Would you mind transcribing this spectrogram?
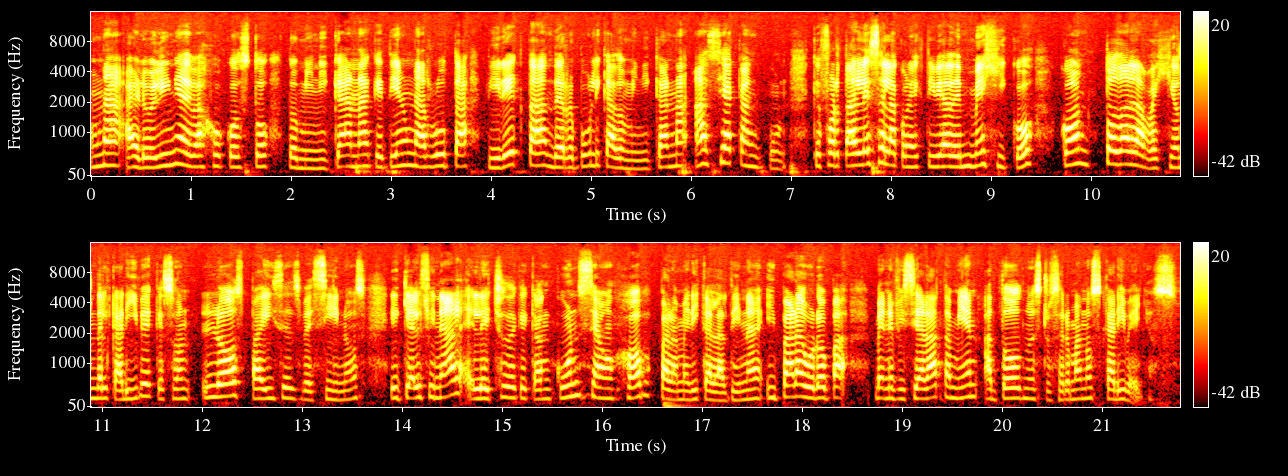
una aerolínea de bajo costo dominicana que tiene una ruta directa de República Dominicana hacia Cancún, que fortalece la conectividad de México con toda la región del Caribe, que son los países vecinos, y que al final el hecho de que Cancún sea un hub para América Latina y para Europa beneficiará también a todos nuestros hermanos caribeños.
